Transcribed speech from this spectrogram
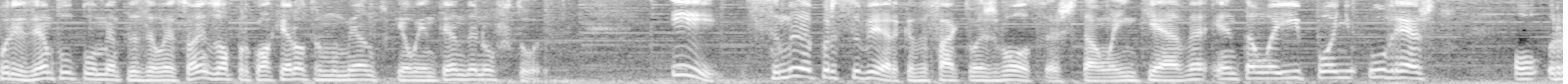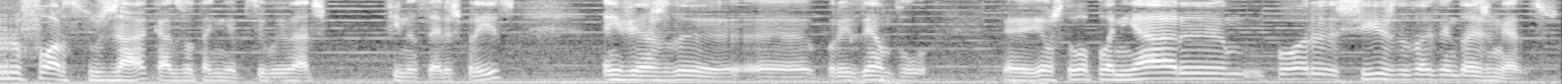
por exemplo, pelo momento das eleições ou por qualquer outro momento que eu entenda no futuro. E se me aperceber que de facto as bolsas estão em queda, então aí ponho o resto. Ou reforço já, caso eu tenha possibilidades financeiras para isso, em vez de, uh, por exemplo, uh, eu estou a planear uh, pôr X de dois em dois meses.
